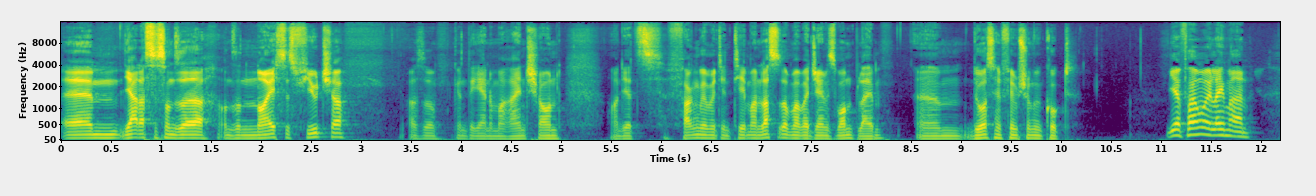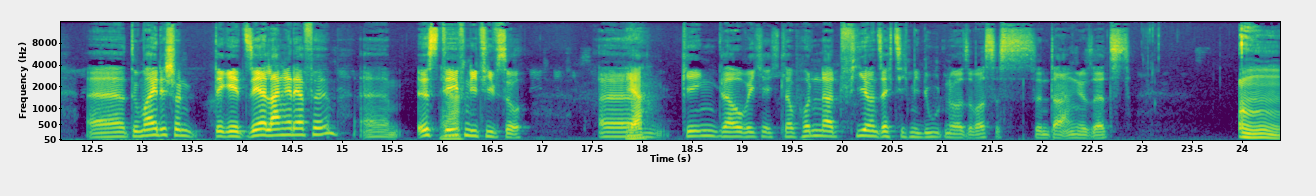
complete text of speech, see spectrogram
Ähm, ja, das ist unser, unser neuestes Future. Also könnt ihr gerne mal reinschauen. Und jetzt fangen wir mit dem Thema an. Lass uns doch mal bei James Bond bleiben. Ähm, du hast den Film schon geguckt. Ja, fangen wir gleich mal an. Äh, du meintest schon, der geht sehr lange, der Film. Ähm, ist ja. definitiv so. Ähm, ja. Ging, glaube ich, ich glaube 164 Minuten oder sowas ist, sind da angesetzt. Mm.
